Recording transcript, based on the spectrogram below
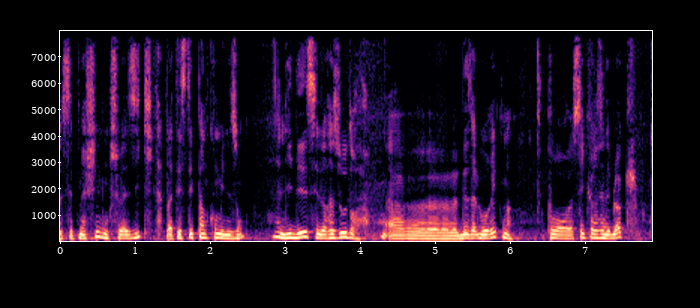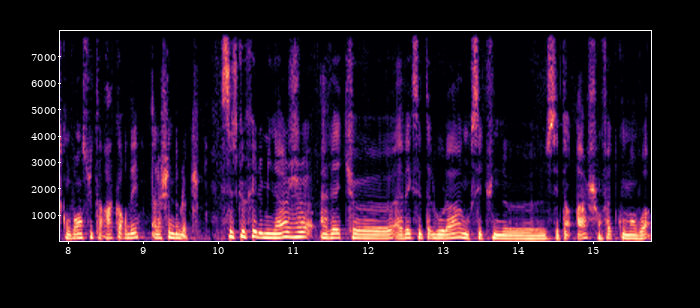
cette machine, donc ce ASIC, va tester plein de combinaisons. L'idée, c'est de résoudre des algorithmes pour sécuriser des blocs qu'on va ensuite raccorder à la chaîne de blocs. C'est ce que fait le minage avec, euh, cet algo-là. Une, c'est un hash en fait qu'on envoie.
